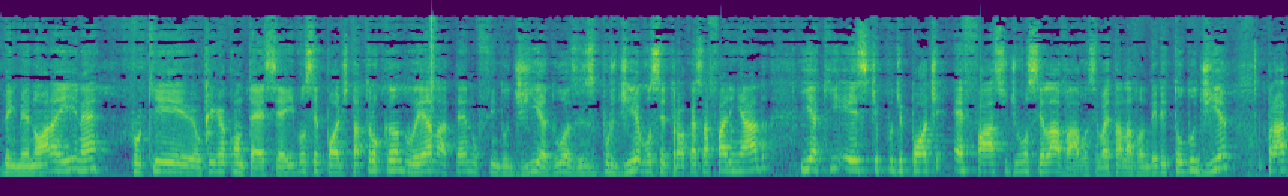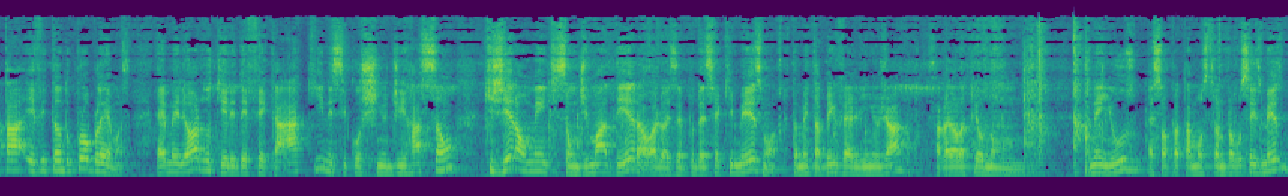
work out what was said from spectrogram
bem menor aí, né? Porque o que, que acontece? Aí você pode estar tá trocando ela até no fim do dia, duas vezes por dia, você troca essa farinhada. E aqui esse tipo de pote é fácil de você lavar. Você vai estar tá lavando ele todo dia para estar tá evitando problemas. É melhor do que ele defecar aqui nesse coxinho de ração, que geralmente são de madeira. Olha o exemplo desse aqui mesmo, ó, que também está bem velhinho já. Essa gaiola que eu não nem uso, é só para estar tá mostrando para vocês mesmo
